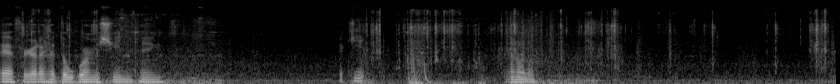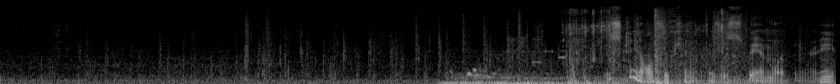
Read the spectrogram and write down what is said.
Yeah, I forgot I had the war machine thing. I can't... I don't know. This can also count as a spam weapon, right?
